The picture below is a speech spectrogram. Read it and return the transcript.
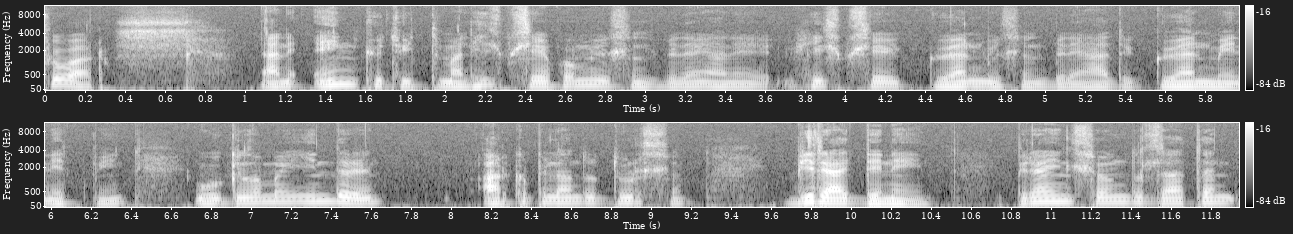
şu var. Yani en kötü ihtimal hiçbir şey yapamıyorsunuz bile. Yani hiçbir şey güvenmiyorsunuz bile. Hadi güvenmeyin etmeyin. Uygulamayı indirin. Arka planda dursun. Bir ay deneyin. Bir ayın sonunda zaten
